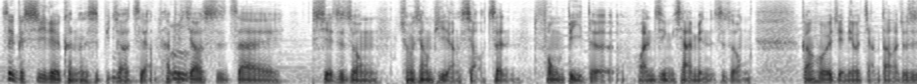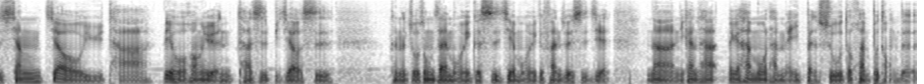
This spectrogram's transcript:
这个系列可能是比较这样，它比较是在。写这种穷乡僻壤小镇封闭的环境下面的这种，刚慧慧姐你有讲到，就是相较于它烈火荒原，它是比较是可能着重在某一个事件、某一个犯罪事件。那你看他那个汉默，他每一本书都换不同的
